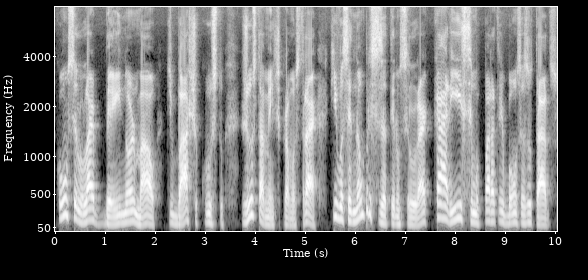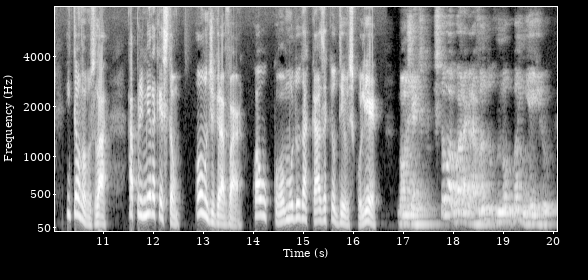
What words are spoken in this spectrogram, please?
com um celular bem normal, de baixo custo, justamente para mostrar que você não precisa ter um celular caríssimo para ter bons resultados. Então vamos lá. A primeira questão: onde gravar? Qual o cômodo da casa que eu devo escolher? Bom, gente, estou agora gravando no banheiro.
